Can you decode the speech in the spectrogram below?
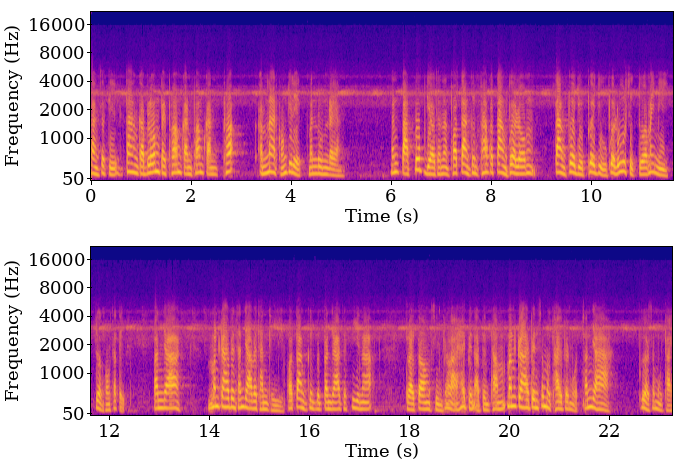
ตั้งสติ ตั้งกับล้มไปพร้อมกันพร้อมกัน เพราะอำนาจของกิเลสมันรุนแรง มันปัดปุ๊บเดียวเท่านั้นพอตั้งขึ้นภาพก็ตั้งเพื่อล้ม ตั้งเพื่อหยุดเพื่ออยู่เพื่อรู้สึกตัวไม่มีเรื่องของสติ ปัญญามันกลายเป็นสัญญาไปทันทีพอตั้งขึ้นเป็นปัญญาจะพิจารณาไตรตรองสิ่งทั้งหลายให้เป็นอัตเป็นธรรมมันกลายเป็นสมุทัยไปหมดสัญญา เพื่อสมุทัย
